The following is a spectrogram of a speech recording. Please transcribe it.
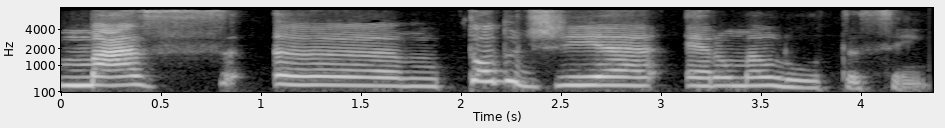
mas todo dia era uma luta, assim,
